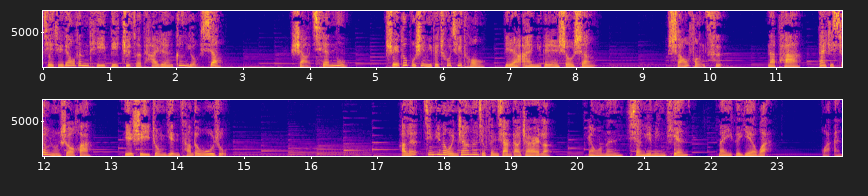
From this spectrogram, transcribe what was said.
解决掉问题比指责他人更有效。少迁怒，谁都不是你的出气筒，别让爱你的人受伤。少讽刺，哪怕带着笑容说话。也是一种隐藏的侮辱。好了，今天的文章呢就分享到这儿了，让我们相约明天，每一个夜晚，晚安。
